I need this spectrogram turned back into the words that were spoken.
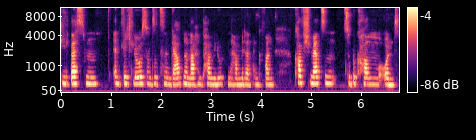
die Wespen endlich los und sitzen im Garten und nach ein paar Minuten haben wir dann angefangen, Kopfschmerzen zu bekommen und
